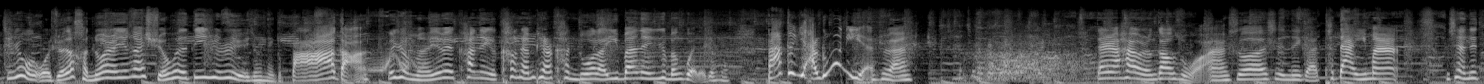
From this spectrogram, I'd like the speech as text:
其实我我觉得很多人应该学会的第一句日语就是那个八嘎，为什么？因为看那个抗战片看多了，一般那日本鬼子就是。八个雅鲁的是吧？当然还有人告诉我啊，说是那个他大姨妈。我现在这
